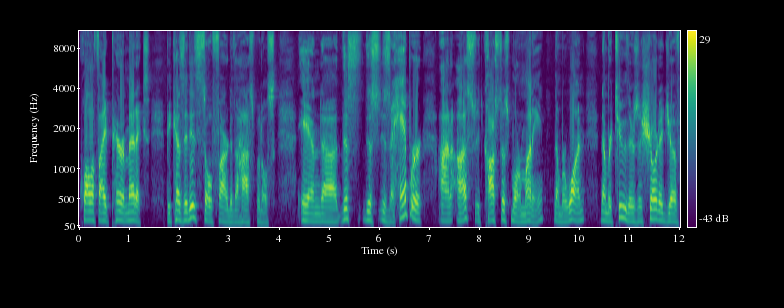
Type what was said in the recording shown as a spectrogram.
qualified paramedics because it is so far to the hospitals. And uh, this, this is a hamper on us. It costs us more money, number one. Number two, there's a shortage of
